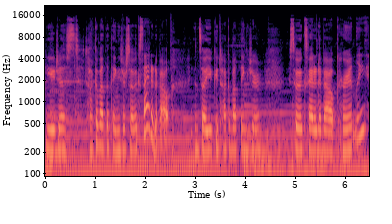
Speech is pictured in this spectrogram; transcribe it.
You just talk about the things you're so excited about. And so you can talk about things you're so excited about currently.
